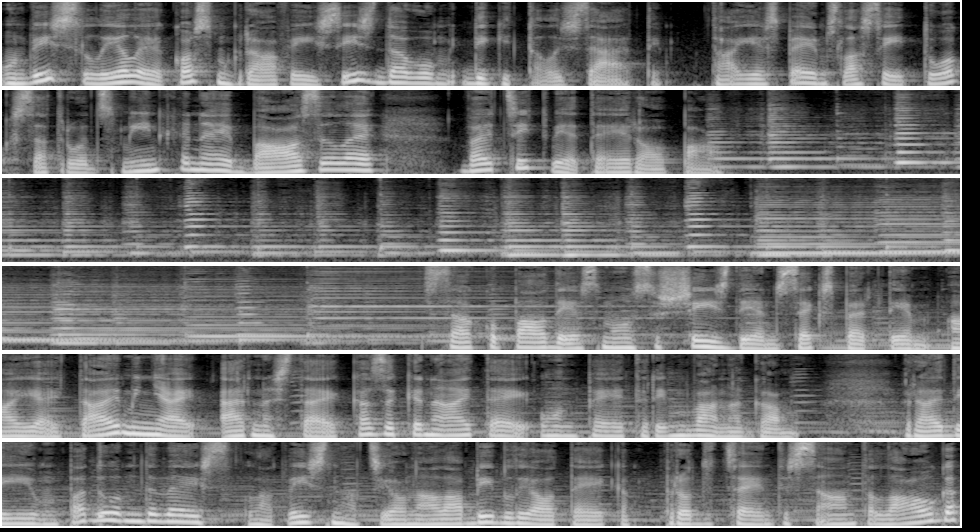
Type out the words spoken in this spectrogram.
un visi lielie kosmogrāfijas izdevumi digitalizēti. Tā iespējams lasīt to, kas atrodas Mīnhenē, Bāzelē vai citvietē Eiropā. Saku paldies mūsu šīs dienas ekspertiem Aijai Taimiņai, Ernestai Kazakinaitei un Pēterim Vanagam. Raidījuma padomdevējs Latvijas Nacionālā bibliotēka, producente Santa Lauga,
